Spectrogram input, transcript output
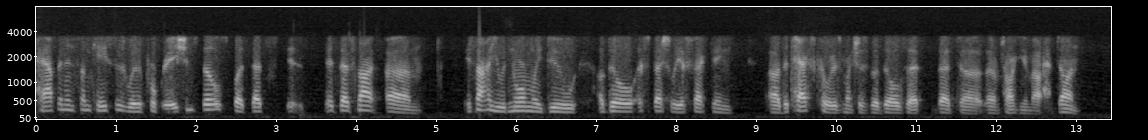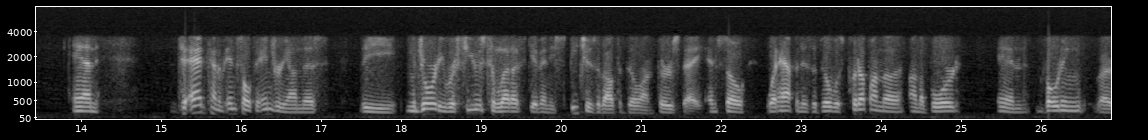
happen in some cases with appropriations bills, but that's it, it, that's not um, it's not how you would normally do a bill, especially affecting uh, the tax code as much as the bills that that, uh, that I'm talking about have done. And to add kind of insult to injury on this, the majority refused to let us give any speeches about the bill on Thursday. And so what happened is the bill was put up on the on the board, and voting uh,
